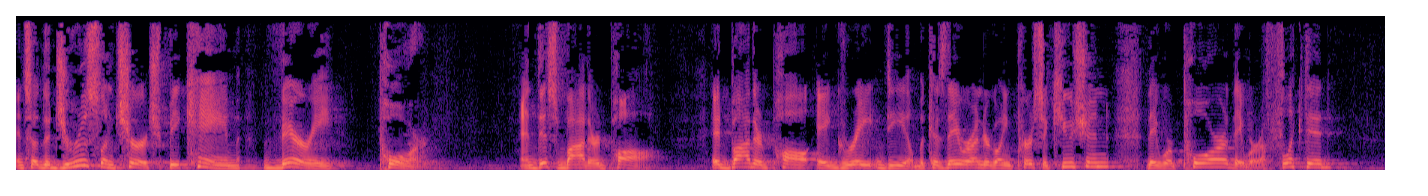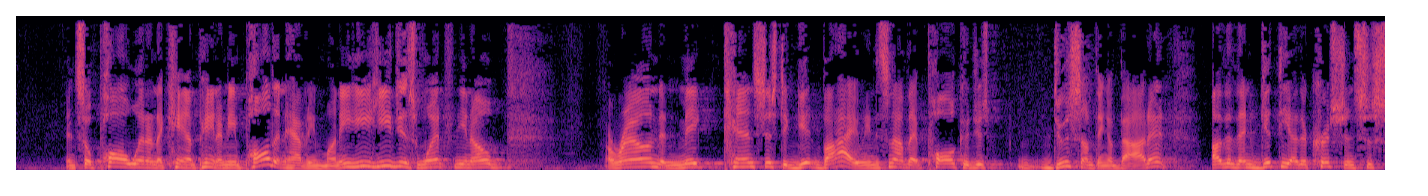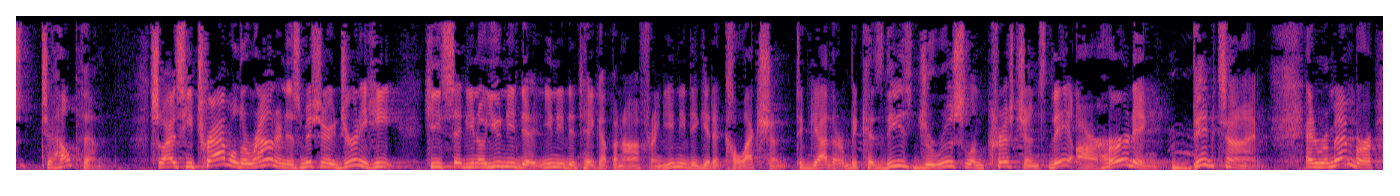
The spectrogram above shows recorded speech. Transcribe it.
And so the Jerusalem church became very poor. And this bothered Paul. It bothered Paul a great deal because they were undergoing persecution, they were poor, they were afflicted. And so Paul went on a campaign. I mean, Paul didn't have any money. He, he just went, you know, around and make tents just to get by. I mean, it's not that Paul could just do something about it other than get the other Christians to, to help them. So as he traveled around in his missionary journey, he, he said, you know, you need to, you need to take up an offering. You need to get a collection together because these Jerusalem Christians, they are hurting big time. And remember,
